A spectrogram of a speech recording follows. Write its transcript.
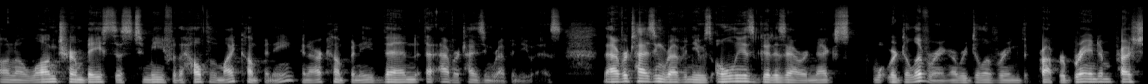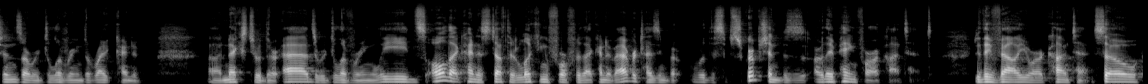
on a long term basis to me for the health of my company and our company than the advertising revenue is. The advertising revenue is only as good as our next what we're delivering. Are we delivering the proper brand impressions? Are we delivering the right kind of uh, next to their ads? Are we delivering leads? All that kind of stuff they're looking for for that kind of advertising. But with the subscription business, are they paying for our content? Do they value our content? So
